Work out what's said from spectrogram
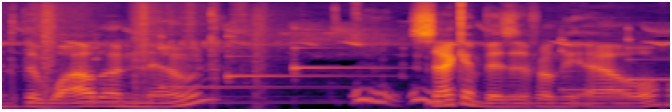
into the wild unknown. Second visit from the owl.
